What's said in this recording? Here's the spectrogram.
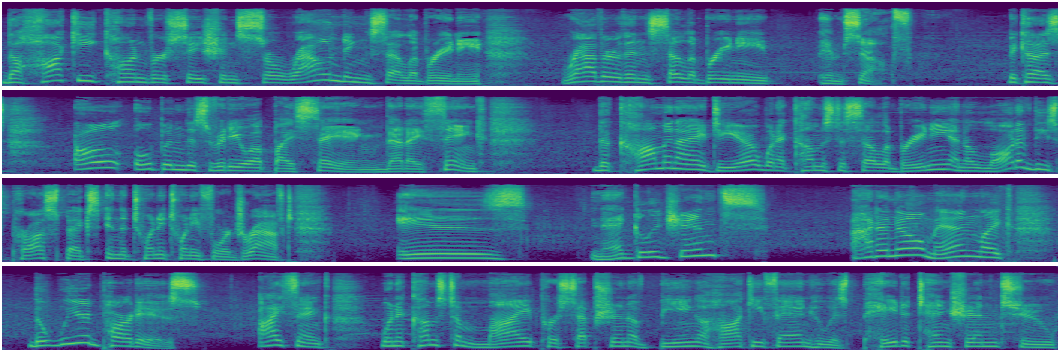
the hockey conversation surrounding Celebrini rather than Celebrini himself. Because I'll open this video up by saying that I think the common idea when it comes to Celebrini and a lot of these prospects in the 2024 draft is negligence? I don't know, man. Like, the weird part is, I think when it comes to my perception of being a hockey fan who has paid attention to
